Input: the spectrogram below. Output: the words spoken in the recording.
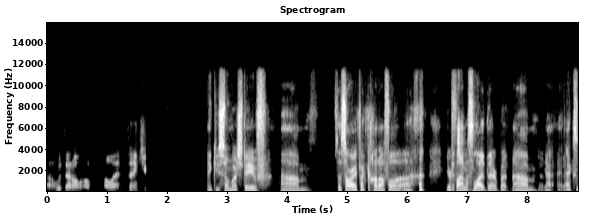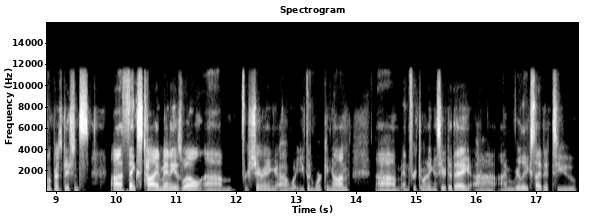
Uh, with that, I'll, I'll, I'll end. Thank you. Thank you so much, Dave. Um, so sorry if I cut off uh, uh, your That's final slide there, but um, No, yeah, excellent presentations. Uh, thanks, Tai and Manny as well um, for sharing uh, what you've been working on um, and for joining us here today. Uh, I'm really excited to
